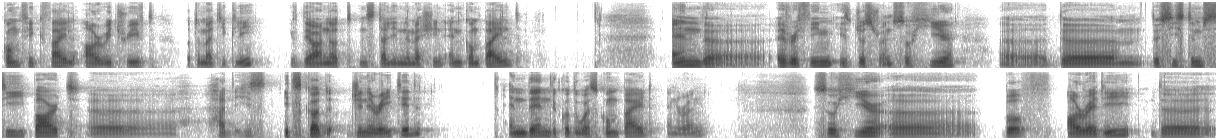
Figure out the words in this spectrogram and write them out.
config file are retrieved automatically if they are not installed in the machine and compiled. And uh, everything is just run. So here, uh, the, the system C part uh, had his, its code generated, and then the code was compiled and run. So here, uh, both are ready. The,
